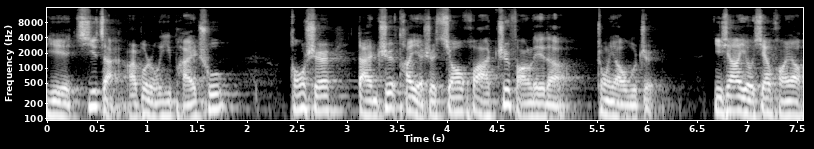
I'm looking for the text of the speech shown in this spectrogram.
易积攒而不容易排出。同时，胆汁它也是消化脂肪类的重要物质。你像有些朋友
